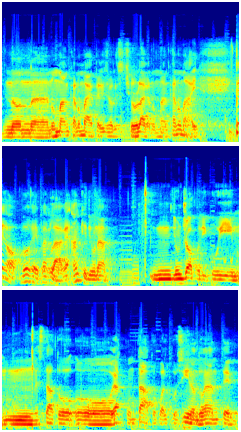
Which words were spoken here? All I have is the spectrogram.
non, non mancano mai, per i giochi su cellulare non mancano mai, però vorrei parlare anche di una di un gioco di cui mh, mm, è stato oh, raccontato qualcosina durante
